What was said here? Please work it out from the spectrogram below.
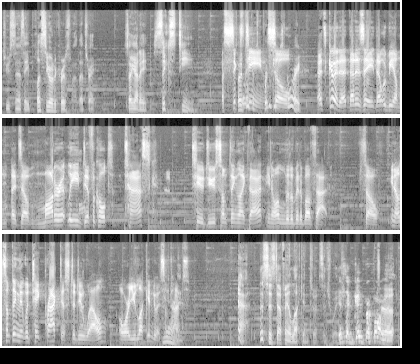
Juicing has a plus zero to charisma, that's right. So I got a sixteen. A So I think it's a sixteen. pretty good So story. That's good. That, that is a that would be a it's a moderately difficult task to do something like that. You know, a little bit above that. So you know, something that would take practice to do well, or you luck into it sometimes. Yeah, this is definitely a luck into it situation. This is a good performance. So,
